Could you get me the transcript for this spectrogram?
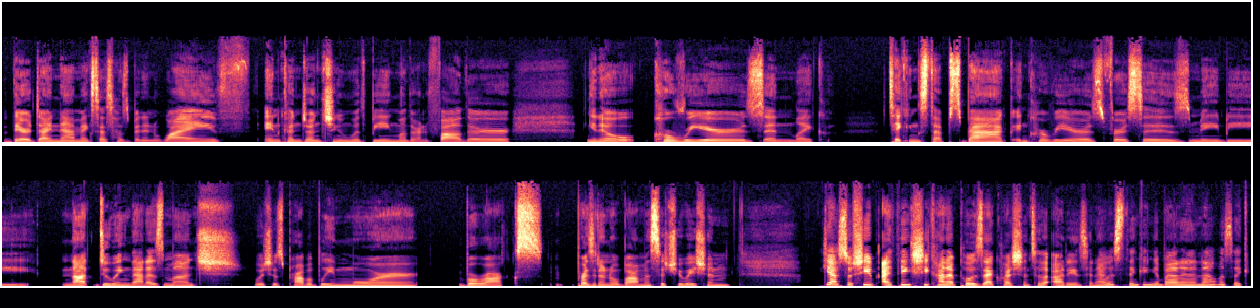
their dynamics as husband and wife in conjunction with being mother and father, you know, careers and like taking steps back in careers versus maybe not doing that as much, which is probably more Barack's President Obama situation. Yeah, so she I think she kind of posed that question to the audience and I was thinking about it and I was like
